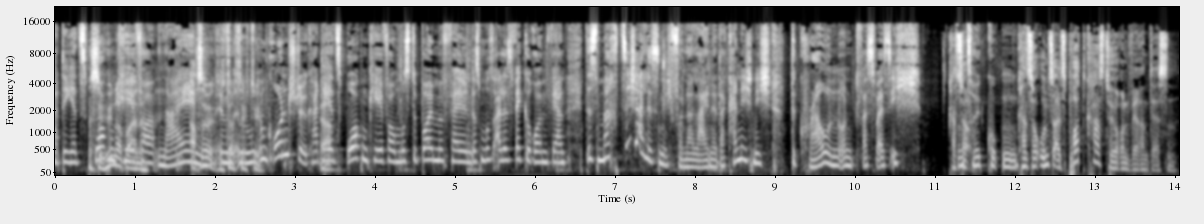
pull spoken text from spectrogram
Hatte jetzt Borkenkäfer. Nein, so, im, im, im, Grundstück hatte ja. jetzt Borkenkäfer, musste Bäume fällen. Das muss alles weggeräumt werden. Das macht sich alles nicht von alleine. Da kann ich nicht The Crown und was weiß ich. Kannst du, Zeug gucken. Kannst du uns als Podcast hören währenddessen?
